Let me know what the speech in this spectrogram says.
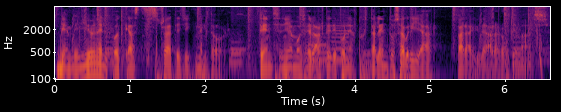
Bienvenido en el podcast Strategic Mentor. Te enseñamos el arte de poner tus talentos a brillar para ayudar a los demás.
